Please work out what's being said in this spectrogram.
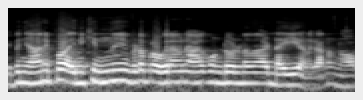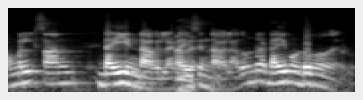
ഇപ്പം ഞാനിപ്പോൾ എനിക്ക് ഇന്ന് ഇവിടെ പ്രോഗ്രാമിന് ആകെ കൊണ്ടുവരുന്നത് ആ ഡൈ ആണ്. കാരണം നോർമൽ സാധനം ഡൈ ഉണ്ടാവില്ല ഡൈസ് ഉണ്ടാവില്ല. അതുകൊണ്ട് ഡൈ കൊണ്ടുവന്നതേ ഉള്ളൂ.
